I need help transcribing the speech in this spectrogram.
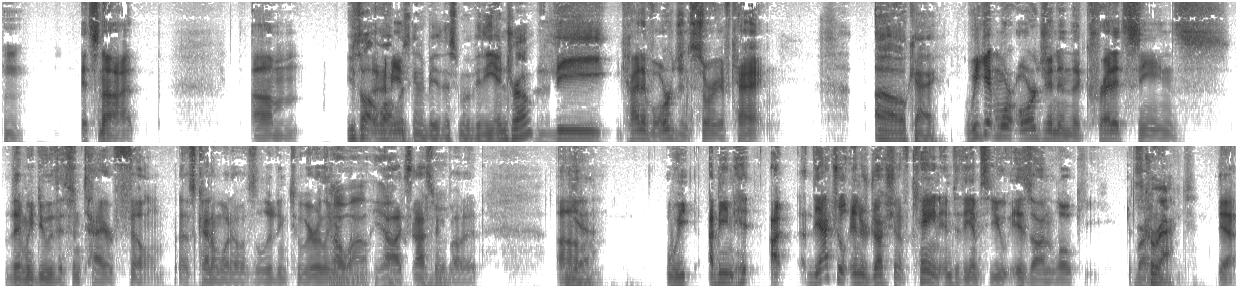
Hmm. It's not. Um, You thought I what mean- was going to be this movie? The intro? the kind of origin story of Kang. Oh, okay. We get more origin in the credit scenes than we do this entire film. That's kind of what I was alluding to earlier. Oh, wow, yeah. Alex asked me Mhm. about it. Um, Yeah. We, I mean, hit, uh, the actual introduction of Kang into the MCU is on Loki. It's Correct. Yeah.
